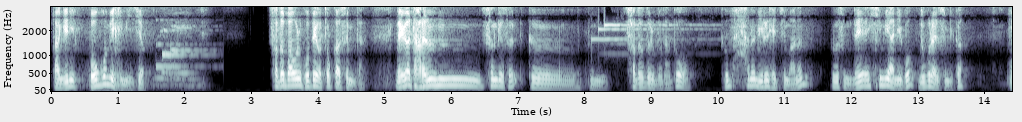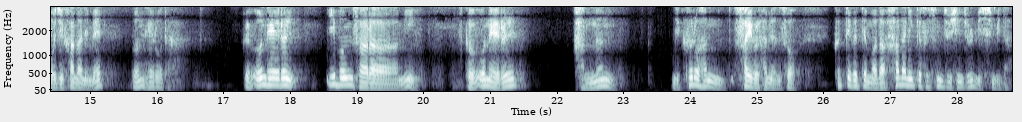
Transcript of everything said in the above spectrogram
당연히 복음의 힘이죠. 사도 바울 고백과 똑같습니다. 내가 다른 성교사 그 사도들보다도 더 많은 일을 했지만은 그 그것은 내 힘이 아니고 누구라 했습니까? 오직 하나님의 은혜로다. 그 은혜를 입은 사람이 그 은혜를 갚는 그러한 사역을 하면서 그때그때마다 하나님께서 힘 주신 줄 믿습니다.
